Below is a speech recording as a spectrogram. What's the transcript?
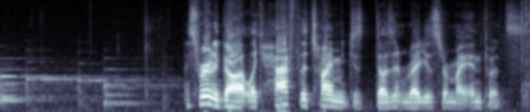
I swear to god, like half the time it just doesn't register my inputs.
